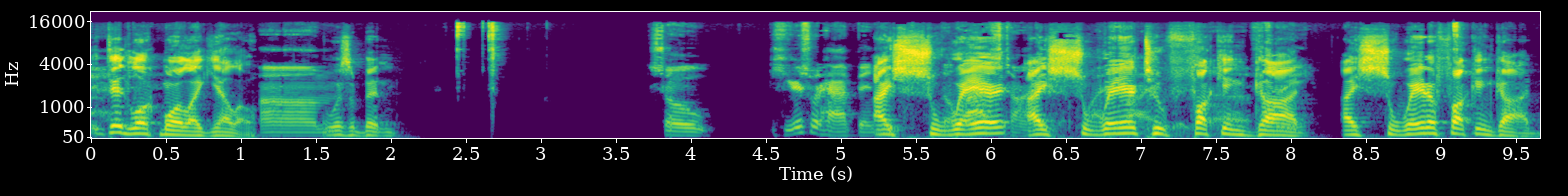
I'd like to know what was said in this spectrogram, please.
It did look more like yellow. um, It was a bit so here's what happened. I swear, I swear to was, uh, fucking God. free. I swear to fucking God.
